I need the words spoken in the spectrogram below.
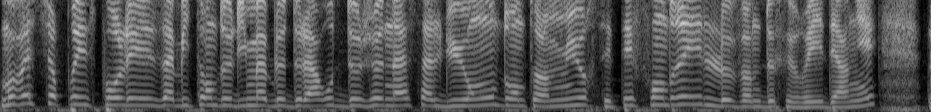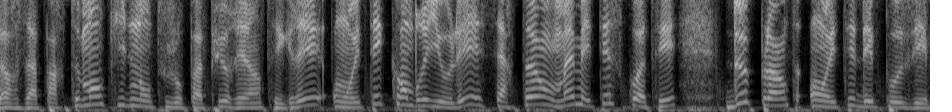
Mauvaise surprise pour les habitants de l'immeuble de la route de Genasse à Lyon, dont un mur s'est effondré le 22 février dernier. Leurs appartements, qu'ils n'ont toujours pas pu réintégrer, ont été cambriolés et certains ont même été squattés. Deux plaintes ont été déposées.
